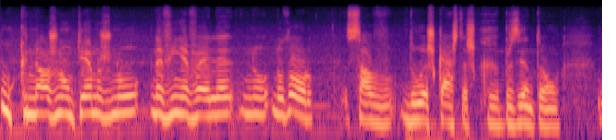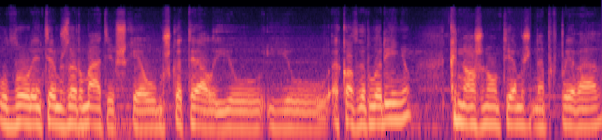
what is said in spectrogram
O que nós não temos no, na vinha velha no, no Douro. Salvo duas castas que representam o Douro em termos aromáticos, que é o Moscatel e, o, e o, a Códega do Larinho, que nós não temos na propriedade.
